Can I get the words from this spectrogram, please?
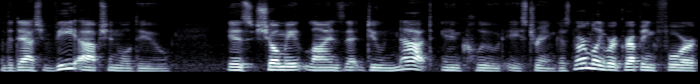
The dash V option will do is show me lines that do not include a string. Because normally we're grepping for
